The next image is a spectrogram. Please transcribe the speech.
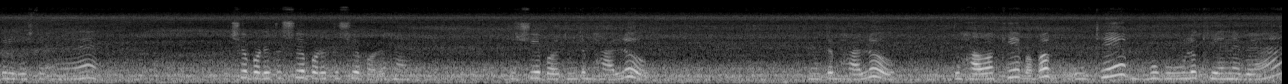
করে বসতে হ্যাঁ। শুয়ে পড়ে একটু, শুয়ে পড়ে একটু, শুয়ে পড়ে হ্যাঁ। শুয়ে পড়ো। তুমি তো ভালো। তুমি তো ভালো। একটু হাওয়া খেয়ে বাবা উঠে বুকুগুলো খেয়ে নেবে হ্যাঁ।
